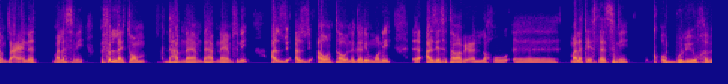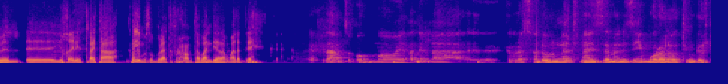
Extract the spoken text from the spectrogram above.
ከምዚ ዓይነት። ማለት ስኒ ብፍላይ እቶም ዳሃብናዮም ዳሃብናዮም ስኒ ኣዝዩ ኣዝዩ ኣወንታዊ ነገር እዩ እሞኒ ኣዝየ ተተባቢዐ ኣለኹ ማለት እየ ስለዚ ስኒ ቅቡል እዩ ክብል ይኽእል እየ ጥራይ እታ ርኢ ምስ ኣቦላ ተፍርሖም እታ ባንዴራ ማለት እየ ብጣዕሚ ፅቡቅ እሞ የቀኒልና ክብረ ሰዶምነት ናይ ዘመን እዚ ሞራላዊ ትንግርቲ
